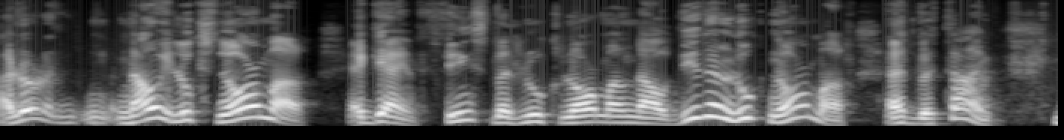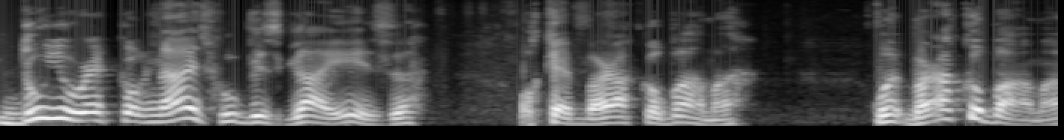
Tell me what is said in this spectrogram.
I don't now it looks normal. Again, things that look normal now didn't look normal at the time. Do you recognize who this guy is? Okay, Barack Obama. Well, Barack Obama.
